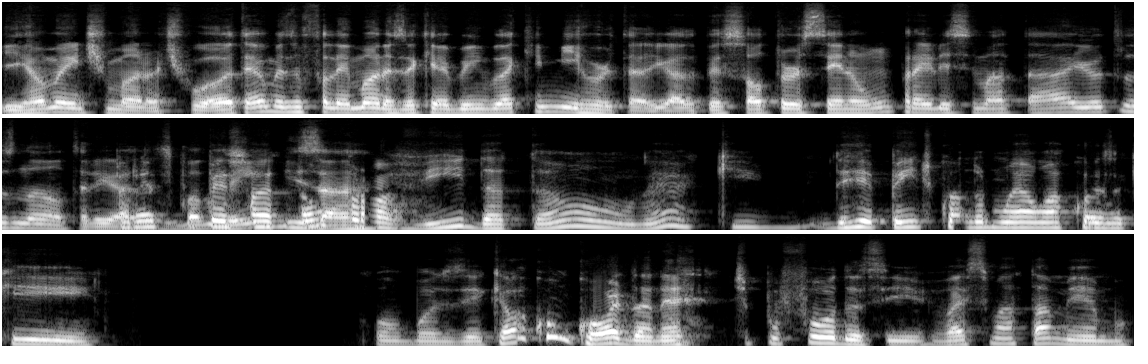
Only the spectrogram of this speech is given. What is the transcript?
E realmente, mano, tipo, eu até eu mesmo falei, mano, isso aqui é bem Black Mirror, tá ligado? O pessoal torcendo um pra ele se matar e outros não, tá ligado? Parece Um que o pessoal é bem tão bizarro. pró-vida, tão, né, que de repente quando não é uma coisa que, como vou dizer, que ela concorda, né? Tipo, foda-se, vai se matar mesmo.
